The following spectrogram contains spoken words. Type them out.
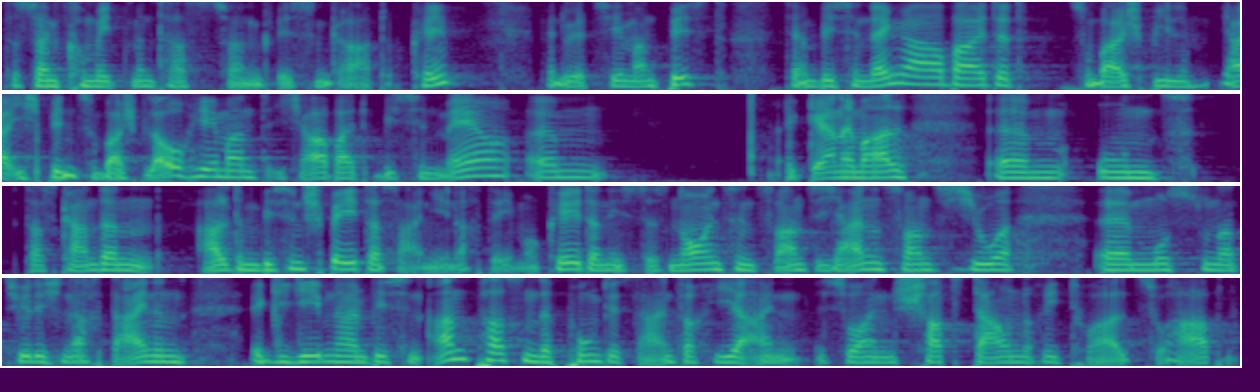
dass du ein Commitment hast zu einem gewissen Grad, okay? Wenn du jetzt jemand bist, der ein bisschen länger arbeitet, zum Beispiel, ja, ich bin zum Beispiel auch jemand, ich arbeite ein bisschen mehr ähm, gerne mal ähm, und das kann dann halt ein bisschen später sein, je nachdem. Okay, dann ist es 19, 20, 21 Uhr, äh, musst du natürlich nach deinen äh, Gegebenheiten ein bisschen anpassen. Der Punkt ist einfach hier ein, so ein Shutdown-Ritual zu haben.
